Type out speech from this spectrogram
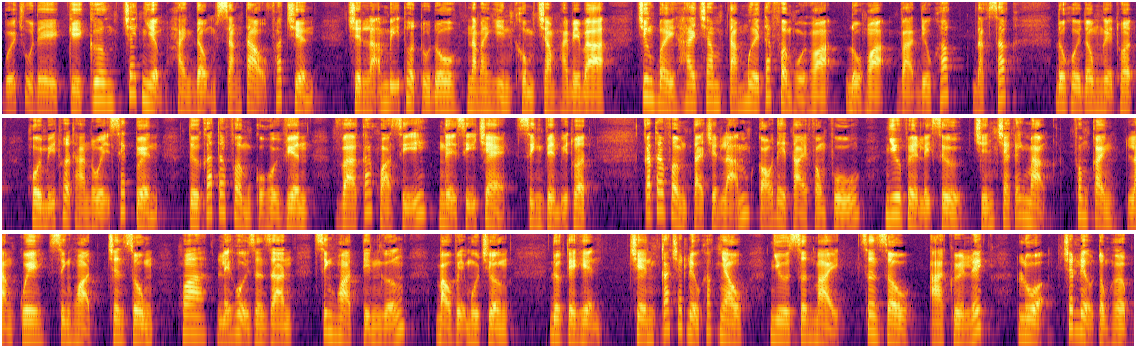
Với chủ đề Kỳ cương, trách nhiệm, hành động, sáng tạo, phát triển – triển lãm mỹ thuật thủ đô năm 2023 trưng bày 280 tác phẩm hội họa, đồ họa và điêu khắc đặc sắc được Hội đồng nghệ thuật Hội Mỹ thuật Hà Nội xét tuyển từ các tác phẩm của hội viên và các họa sĩ, nghệ sĩ trẻ, sinh viên mỹ thuật. Các tác phẩm tại triển lãm có đề tài phong phú như về lịch sử, chiến tranh cách mạng, phong cảnh, làng quê, sinh hoạt, chân dung, hoa, lễ hội dân gian, sinh hoạt tín ngưỡng, bảo vệ môi trường, được thể hiện trên các chất liệu khác nhau như sơn mài, sơn dầu, acrylic, lụa, chất liệu tổng hợp.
